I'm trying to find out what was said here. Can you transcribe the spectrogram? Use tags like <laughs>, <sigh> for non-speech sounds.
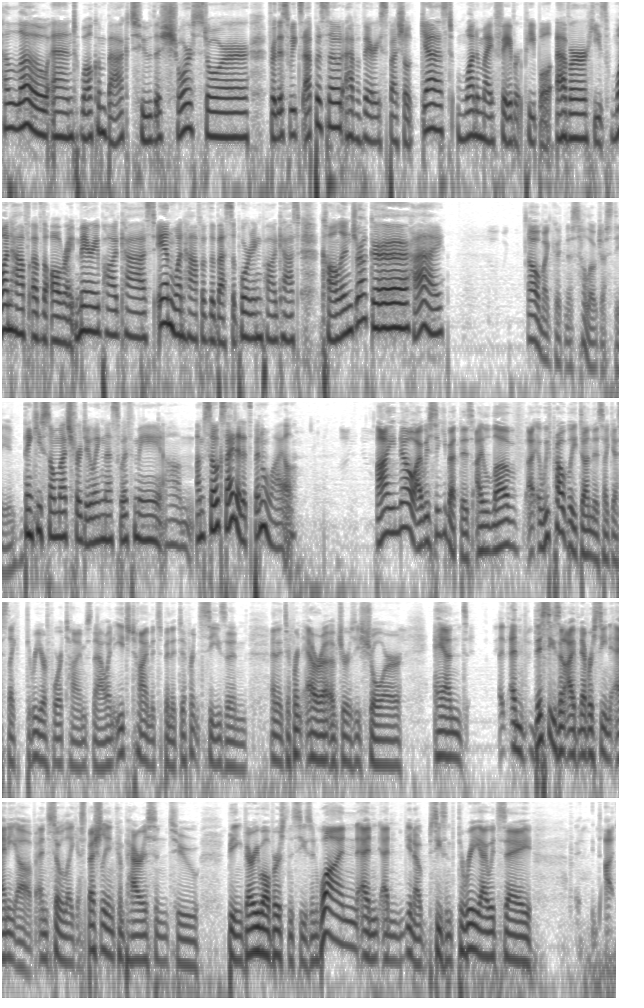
Hello, and welcome back to the Shore Store. For this week's episode, I have a very special guest, one of my favorite people ever. He's one half of the Alright Mary podcast and one half of the Best Supporting podcast, Colin Drucker. Hi. Oh my goodness. Hello, Justine. Thank you so much for doing this with me. Um, I'm so excited. It's been a while. I know. I was thinking about this. I love. I, we've probably done this, I guess, like three or four times now, and each time it's been a different season and a different era of Jersey Shore, and and this season I've never seen any of, and so like especially in comparison to being very well versed in season one and and you know season three, I would say.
